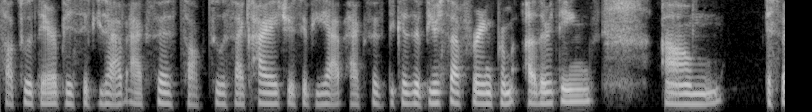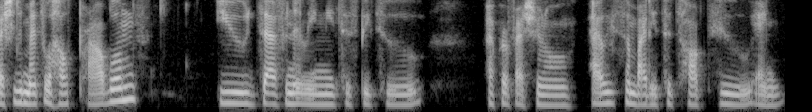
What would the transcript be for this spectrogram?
Talk to a therapist if you have access, talk to a psychiatrist if you have access, because if you're suffering from other things, um, especially mental health problems, you definitely need to speak to a professional, at least somebody to talk to and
